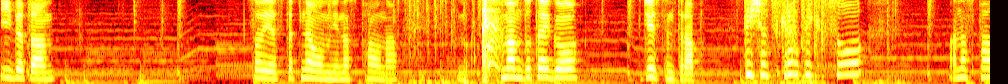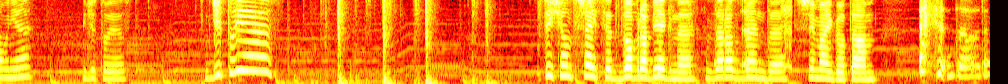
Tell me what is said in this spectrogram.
Idę tam. Co jest? Stepnęło mnie na spawna. Mam do tego... Gdzie jest ten trap? Tysiąc kratek, co? A na spawnie? Gdzie to jest? Gdzie to jest? 1600, dobra, biegnę. Zaraz będę. Trzymaj go tam. Dobra.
